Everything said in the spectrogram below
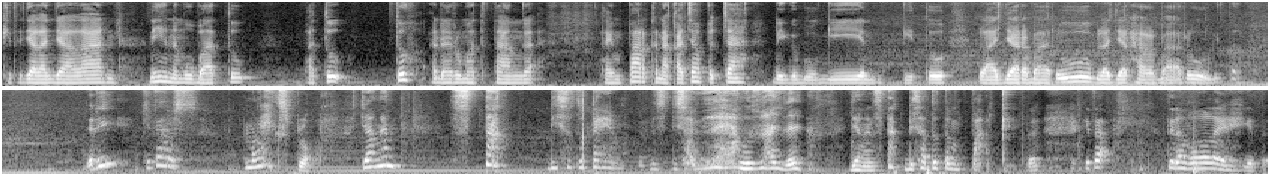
kita jalan-jalan nih nemu batu. Batu tuh ada rumah tetangga. Lempar kena kaca pecah digebugin gitu. Belajar baru belajar hal baru gitu. Jadi kita harus mengeksplor. Jangan stuck di satu tem di, di jangan stuck di satu tempat gitu. kita tidak boleh gitu.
